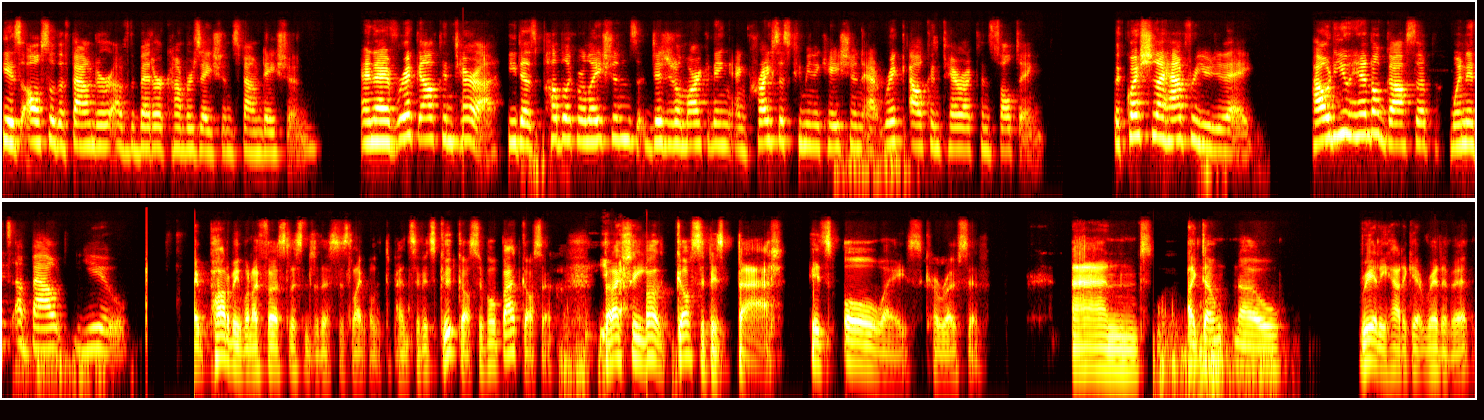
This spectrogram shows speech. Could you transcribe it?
He is also the founder of the Better Conversations Foundation. And I have Rick Alcantara. He does public relations, digital marketing, and crisis communication at Rick Alcantara Consulting. The question I have for you today How do you handle gossip when it's about you? Part of me, when I first listened to this, is like, well, it depends if it's good gossip or bad gossip. Yeah. But actually, well, gossip is bad. It's always corrosive. And I don't know really how to get rid of it,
